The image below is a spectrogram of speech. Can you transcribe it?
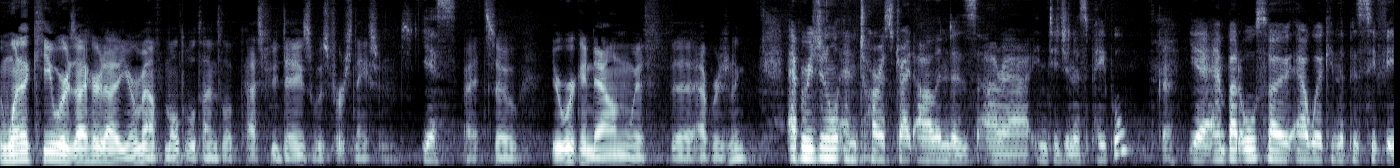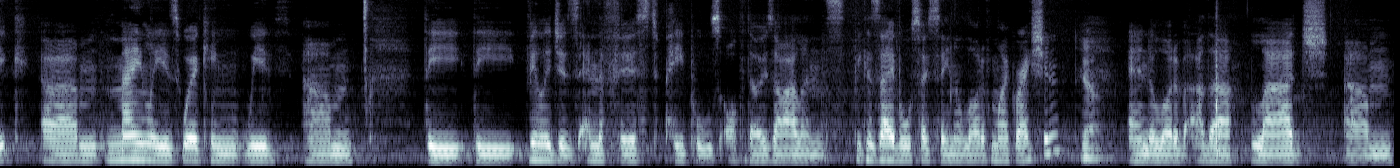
and one of the key words I heard out of your mouth multiple times the past few days was First Nations, yes, right? So you're working down with the Aboriginal. Aboriginal and Torres Strait Islanders are our Indigenous people. Okay. Yeah, and but also our work in the Pacific um, mainly is working with um, the the villages and the first peoples of those islands because they've also seen a lot of migration Yeah. and a lot of other large um,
